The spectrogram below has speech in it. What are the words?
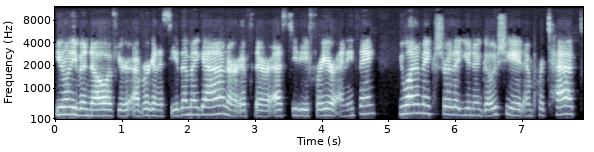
you don't even know if you're ever going to see them again or if they're STD free or anything. You want to make sure that you negotiate and protect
